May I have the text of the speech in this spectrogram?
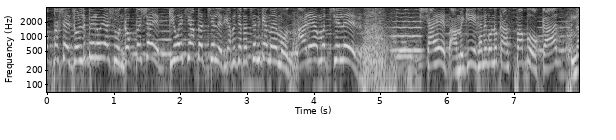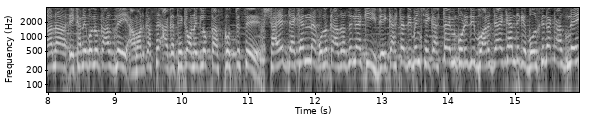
ডক্টর সাহেব, জলদি বের হয়ে আসুন। ডক্টর সাহেব, কি হয়েছে আপনার ছেলের? আপনি চেঁচাচ্ছেন কেন এমন? আরে, আমার ছেলের। সাহেব, আমি কি এখানে কোনো কাজ পাবো? কাজ? না না, এখানে কোনো কাজ নেই। আমার কাছে আগে থেকে অনেক লোক কাজ করতেছে। সাহেব, দেখেন না, কোনো কাজ আছে নাকি? যেই কাজটা দিবেন, সেই কাজটা আমি করে দিব। আরে যাই এখান থেকে, বলছি না কাজ নেই।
